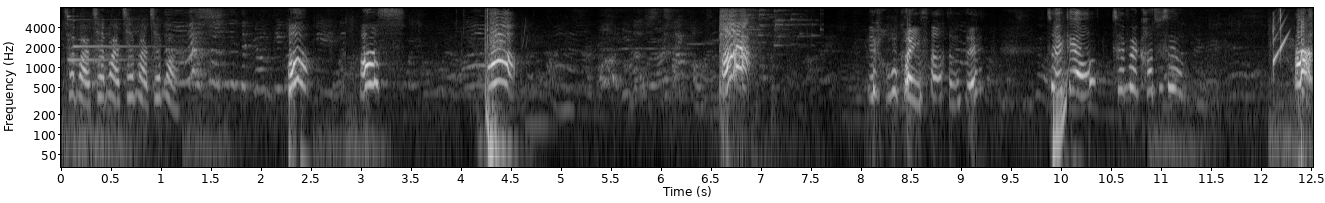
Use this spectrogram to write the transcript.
제발, 제발, 제발, 제발. 아! 아, 씨. 아! 아! 이 뭔가 이상한데? 제게요. 제발 가주세요. 아!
